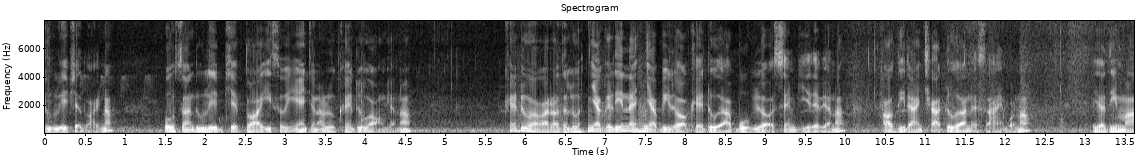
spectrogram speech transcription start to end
တူလေးဖြစ်သွားပြီနော်ပုံစံတူလေးဖြစ်သွားပြီဆိုရင်ကျွန်တော်တို့ခဲတူအောင်ဗျာနော်ခဲတူအောင်ကတော့ဒီလိုညှက်ကလေးနဲ့ညှက်ပြီးတော့ခဲတူတာပို့ပြီးတော့အဆင်ပြေတယ်ဗျာနော်အောက်ဒီတိုင်းချတူရနဲ့ဆိုင်ပေါ့နော်ပြီးတော့ဒီမှာ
